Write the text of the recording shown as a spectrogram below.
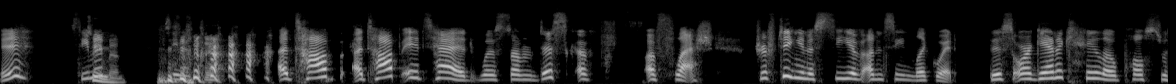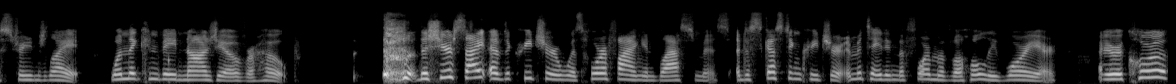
Eh? Semen? Semen. Semen. atop atop its head was some disk of of flesh drifting in a sea of unseen liquid this organic halo pulsed with strange light one that conveyed nausea over hope the sheer sight of the creature was horrifying and blasphemous a disgusting creature imitating the form of a holy warrior i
